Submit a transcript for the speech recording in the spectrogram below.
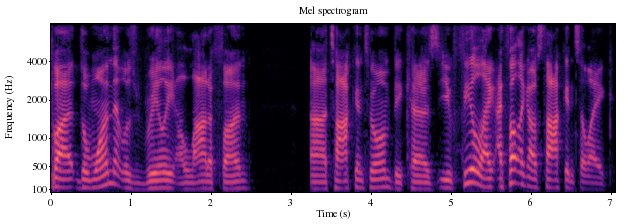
but the one that was really a lot of fun uh, talking to him because you feel like I felt like I was talking to like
